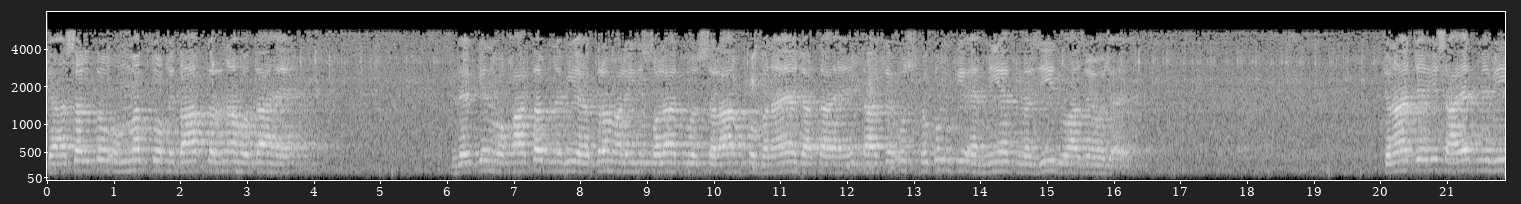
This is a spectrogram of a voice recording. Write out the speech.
کہ اصل تو امت کو خطاب کرنا ہوتا ہے، لیکن مخاطب نبی اکرم علیہ الصلاۃ والسلام کو بنایا جاتا ہے تاکہ اس حکم کی اہمیت مزید واضح ہو جائے۔ چنانچہ اس آیت میں بھی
